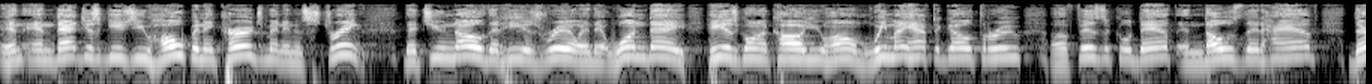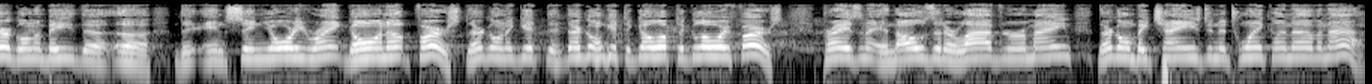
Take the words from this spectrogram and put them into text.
and, and that just gives you hope and encouragement and strength that you know that He is real and that one day He is going to call you home. We may have to go through a physical death, and those that have, they're going to be the uh, the in seniority rank going up first. They're going to get the, they're going to get to go up to glory first. Praise and those that are alive and remain, they're going to be changed in the twinkling of an eye.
